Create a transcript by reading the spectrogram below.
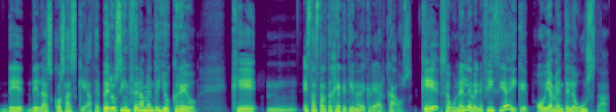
las cosas que hace. Pero sinceramente yo creo que mm, esta estrategia que tiene de crear caos, que según él le beneficia y que obviamente le gusta,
